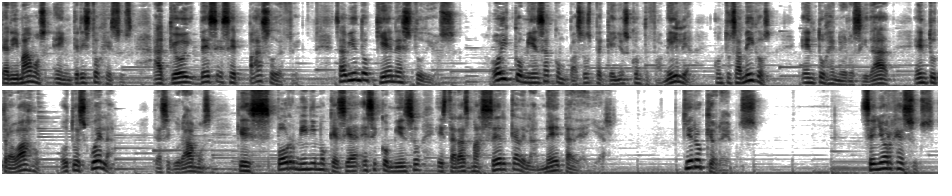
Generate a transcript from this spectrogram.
Te animamos en Cristo Jesús a que hoy des ese paso de fe, sabiendo quién es tu Dios. Hoy comienza con pasos pequeños con tu familia, con tus amigos, en tu generosidad, en tu trabajo o tu escuela. Te aseguramos que por mínimo que sea ese comienzo estarás más cerca de la meta de ayer. Quiero que oremos. Señor Jesús,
